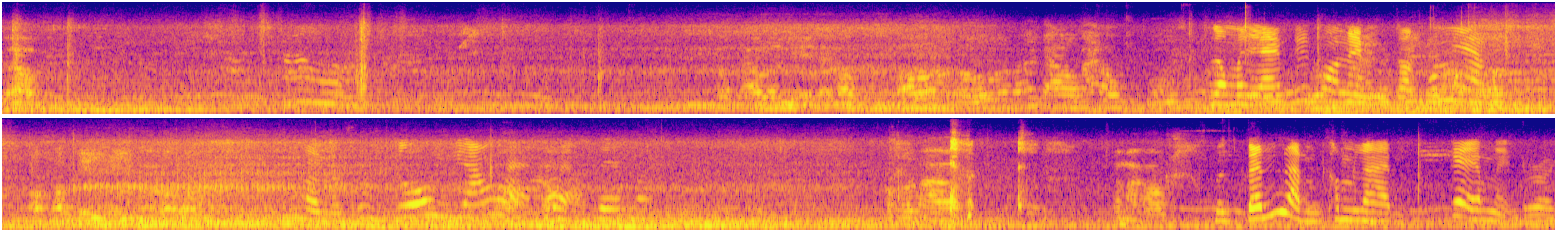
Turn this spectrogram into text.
Được không? Cao lên vậy tại không? Có, ừ, nói cao má không? Lần mình làm cái con này mình cực lắm nha. Chị mình tính là mình không làm cái em này rồi.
